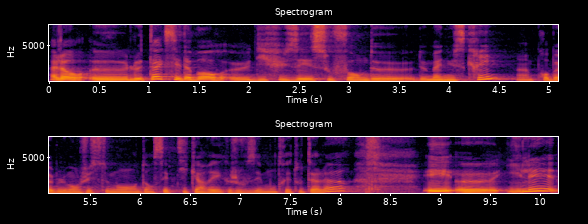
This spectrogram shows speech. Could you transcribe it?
Alors, le texte est d'abord diffusé sous forme de, de manuscrit, hein, probablement justement dans ces petits carrés que je vous ai montrés tout à l'heure, et il est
